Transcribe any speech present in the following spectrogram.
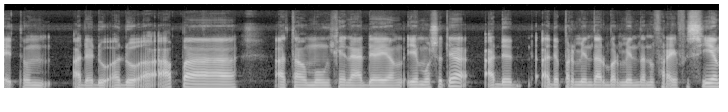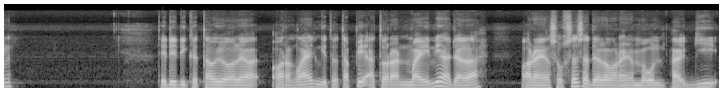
itu ada doa-doa apa atau mungkin ada yang ya maksudnya ada ada permintaan-permintaan privacy yang tidak diketahui oleh orang lain gitu. Tapi aturan mainnya adalah orang yang sukses adalah orang yang bangun pagi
